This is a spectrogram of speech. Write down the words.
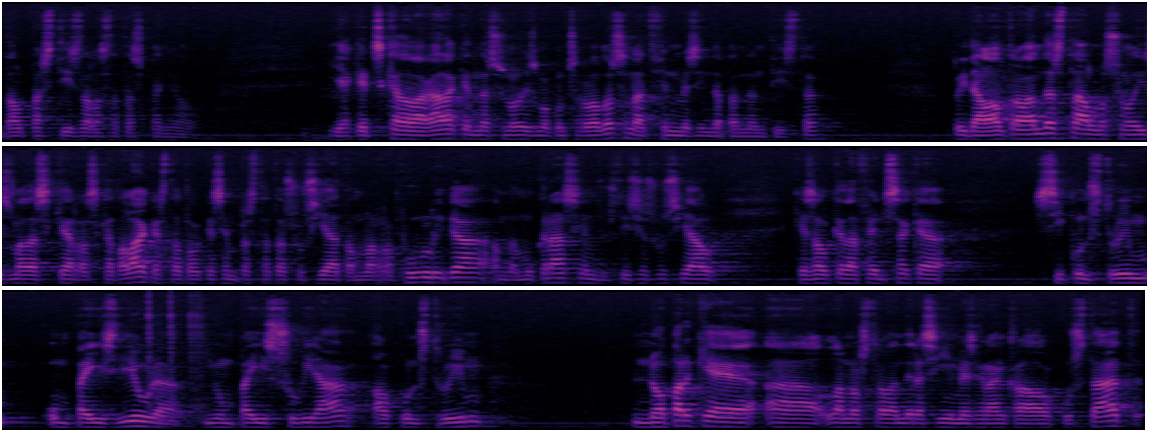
del pastís de l'estat espanyol. I aquests cada vegada, aquest nacionalisme conservador s'ha anat fent més independentista. Però de l'altra banda està el nacionalisme d'esquerres català, que ha estat el que sempre ha estat associat amb la república, amb democràcia, amb justícia social, que és el que defensa que si construïm un país lliure i un país sobirà, el construïm no perquè eh, la nostra bandera sigui més gran que la del costat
